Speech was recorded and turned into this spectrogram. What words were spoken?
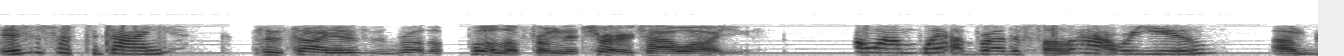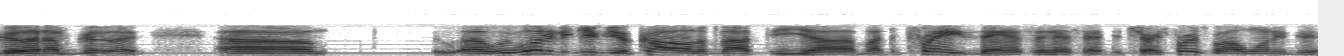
This is Sister Tanya. Sister Tanya, this is Brother Fuller from the church. How are you? Oh, I'm well, Brother Fuller. How are you? I'm good. I'm good. Um, uh, we wanted to give you a call about the uh, about the praise dancing that's at the church. First of all, I wanted to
